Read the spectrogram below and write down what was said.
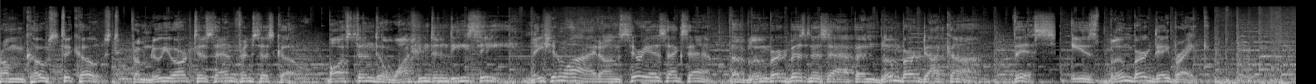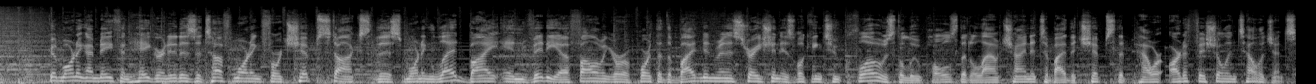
From coast to coast, from New York to San Francisco, Boston to Washington, D.C., nationwide on SiriusXM, the Bloomberg Business app, and Bloomberg.com. This is Bloomberg Daybreak. Good morning. I'm Nathan Hager, and it is a tough morning for chip stocks this morning, led by NVIDIA, following a report that the Biden administration is looking to close the loopholes that allow China to buy the chips that power artificial intelligence.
